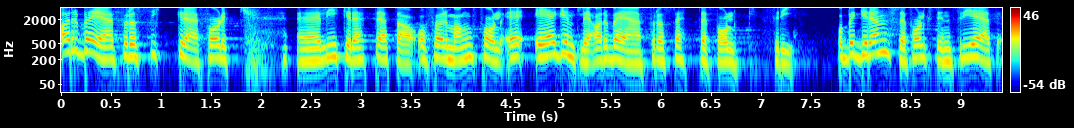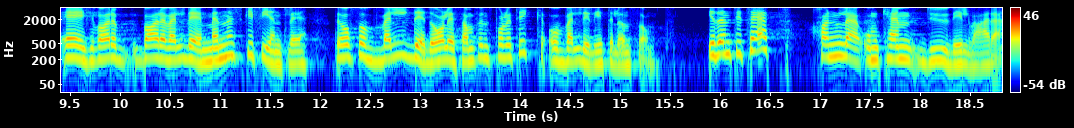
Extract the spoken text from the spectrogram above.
Arbeidet for å sikre folk eh, like rettigheter og for mangfold er egentlig arbeidet for å sette folk fri. Å begrense folks frihet er ikke bare, bare veldig menneskefiendtlig, det er også veldig dårlig samfunnspolitikk og veldig lite lønnsomt. Identitet handler om hvem du vil være.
